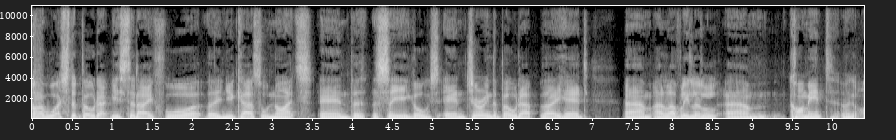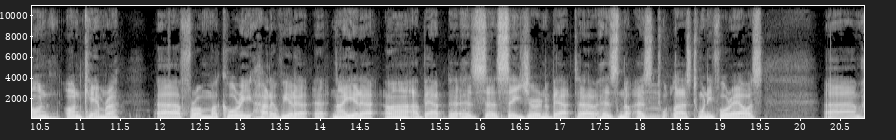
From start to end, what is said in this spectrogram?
I watched the build up yesterday for the Newcastle Knights and the, the Sea Eagles, and during the build up, they had um, a lovely little um, comment on on camera uh, from Makori Harawira uh, Naera uh, about uh, his uh, seizure and about uh, his, his tw- last 24 hours. Um,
